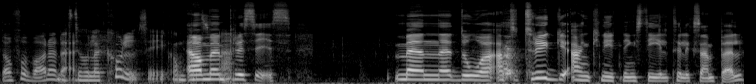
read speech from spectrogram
De får vara där. måste hålla koll säger kompis. Ja men precis. Men då att trygg anknytningsstil till exempel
